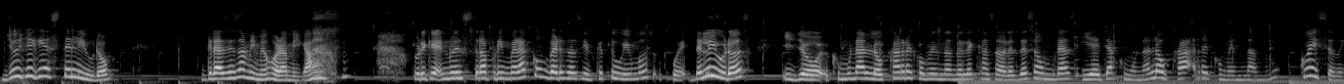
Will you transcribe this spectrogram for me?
yo llegué a este libro gracias a mi mejor amiga. Porque nuestra primera conversación que tuvimos fue de libros y yo como una loca recomendándole Cazadores de Sombras y ella como una loca recomendándome Graceling.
